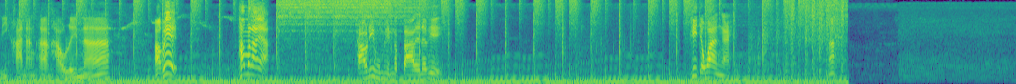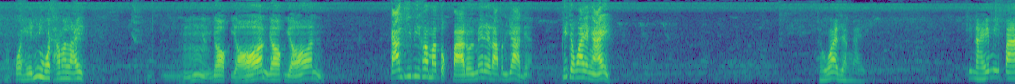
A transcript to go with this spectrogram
ันนี้ขาเลยนะ เอาพี่ทำอะไรอะข่าวนี้ผมเห็นกับตาเลยนะพี่ พี่จะว่าไงก็เห็นอยู่ว่าทำอะไรยอกย้อนยอกย้อน การที่พี่เข้ามาตกปลาโดยไม่ได้รับอนุญาตเนี่ย พี่จะว่ายังไง จะว่ายังไง ที่ไหนมีปลา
